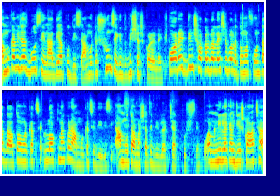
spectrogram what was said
আম্মুকে আমি জাস্ট বলছি নাদিয়া আপু দিছে। এটা শুনছে কিন্তু বিশ্বাস করে নাই। পরের দিন সকালবেলা এসে বলে তোমার ফোনটা দাও তো আমার কাছে। লক না করে আম্মুর কাছে দিয়ে দিছি। আম্মু তো আমার সাথে নীলার চ্যাট পুষছে। আমরা নীলাকে আমি জিজ্ঞেস করলাম আচ্ছা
